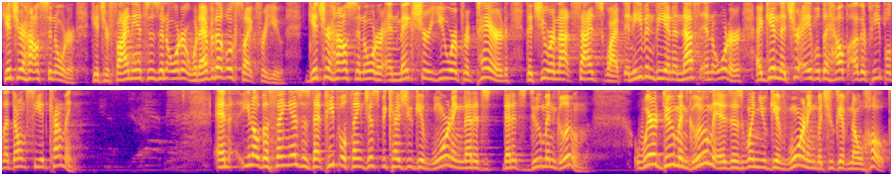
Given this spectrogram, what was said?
Get your house in order. Get your finances in order, whatever that looks like for you. Get your house in order and make sure you are prepared that you are not sideswiped and even be in enough in order, again, that you're able to help other people that don't see it coming. And you know, the thing is, is that people think just because you give warning that it's that it's doom and gloom. Where doom and gloom is, is when you give warning, but you give no hope.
